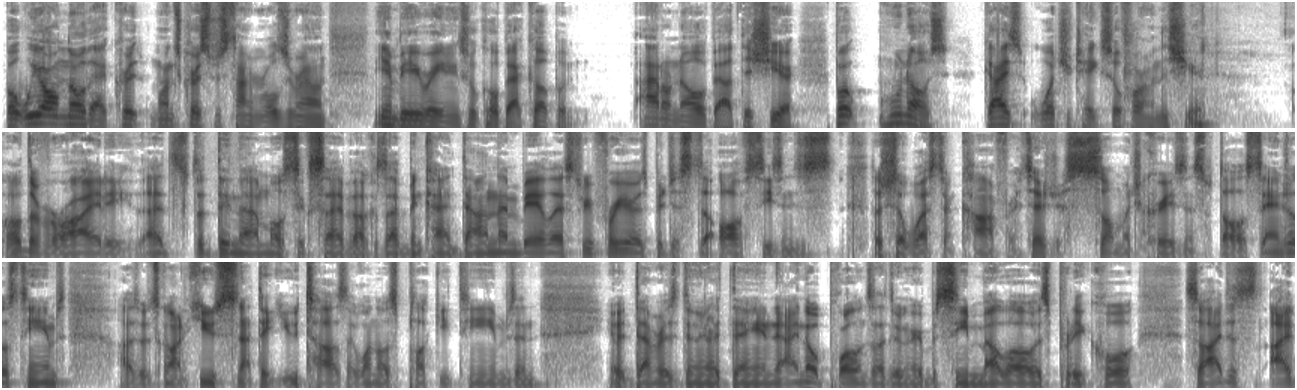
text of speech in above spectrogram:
But we all know that Chri- once Christmas time rolls around, the NBA ratings will go back up. But I don't know about this year. But who knows, guys? What's your take so far on this year? I love the variety. That's the thing that I'm most excited about because I've been kind of down in the NBA the last three, four years, but just the off season, just especially the Western Conference, there's just so much craziness with the Los Angeles teams. Uh, so it's gone Houston. I think Utah's like one of those plucky teams, and you know Denver's doing their thing, and I know Portland's not doing great, but seeing Melo is pretty cool. So I just I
